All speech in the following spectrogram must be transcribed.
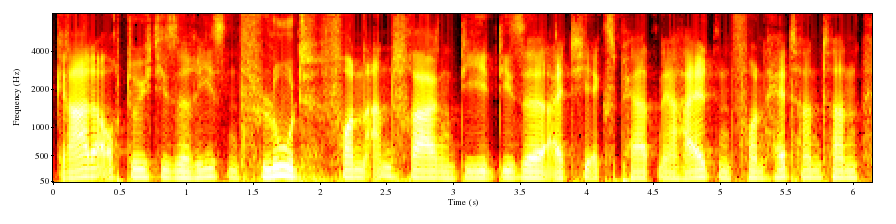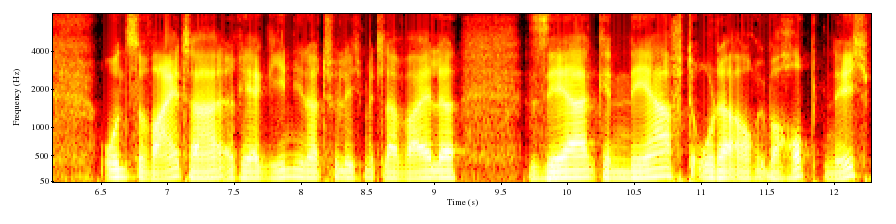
gerade auch durch diese riesen Flut von Anfragen, die diese IT-Experten erhalten von Headhuntern und so weiter, reagieren die natürlich mittlerweile sehr genervt oder auch überhaupt nicht.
